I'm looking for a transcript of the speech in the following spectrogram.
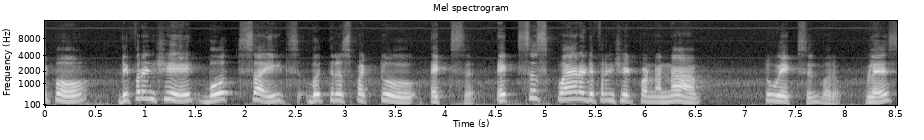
இப்போது differentiate both sides with respect to x x ஸ்கொயரை டிஃப்ரென்ஷியேட் பண்ணோன்னா டூ எக்ஸ்ன்னு வரும். ப்ளஸ்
